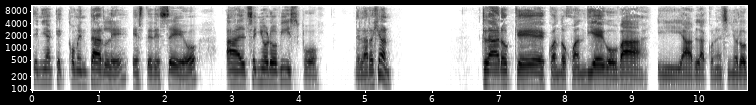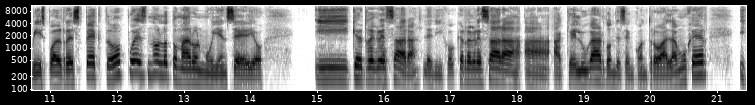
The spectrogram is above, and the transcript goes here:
tenía que comentarle este deseo al señor obispo de la región. Claro que cuando Juan Diego va y habla con el señor obispo al respecto, pues no lo tomaron muy en serio. Y que regresara, le dijo, que regresara a, aquel lugar donde se encontró a la mujer y,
